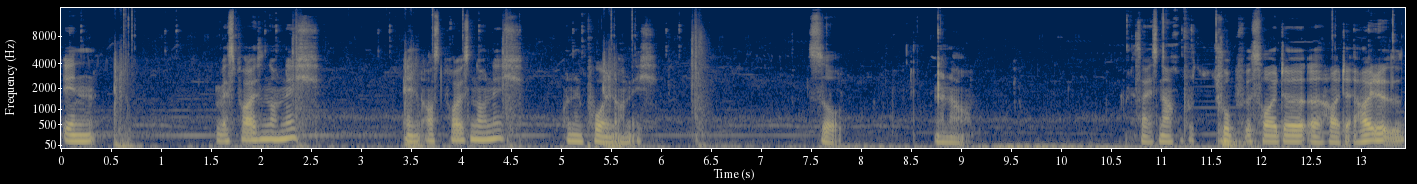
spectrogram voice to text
In Westpreußen noch nicht. In Ostpreußen noch nicht. Und in Polen noch nicht. So. Genau. Das heißt, Nachschub ist heute, äh, heute, heute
